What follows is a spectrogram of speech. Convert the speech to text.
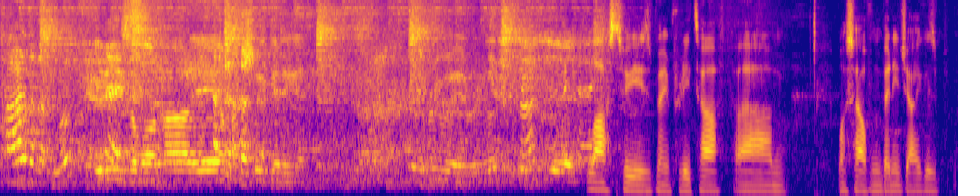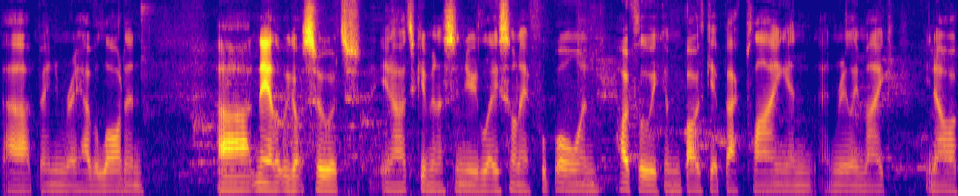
harder than it looks. It is a lot harder, yeah. I'm actually getting it everywhere, really. Yeah. Last two years have been pretty tough. Um, myself and Benny Jacobs uh, been in rehab a lot, and uh, now that we got Sue, it's you know it's given us a new lease on our football, and hopefully we can both get back playing and, and really make you know our,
